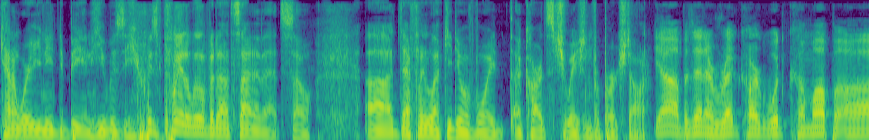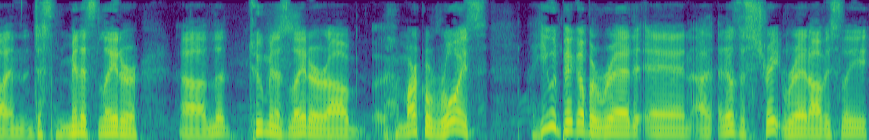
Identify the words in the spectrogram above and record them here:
kind of where you need to be. And he was he was playing a little bit outside of that, so uh, definitely lucky to avoid a card situation for Burgstaller. Yeah, but then a red card would come up, uh, and just minutes later, uh, two minutes later, uh, Marco Reus, he would pick up a red, and uh, it was a straight red, obviously.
